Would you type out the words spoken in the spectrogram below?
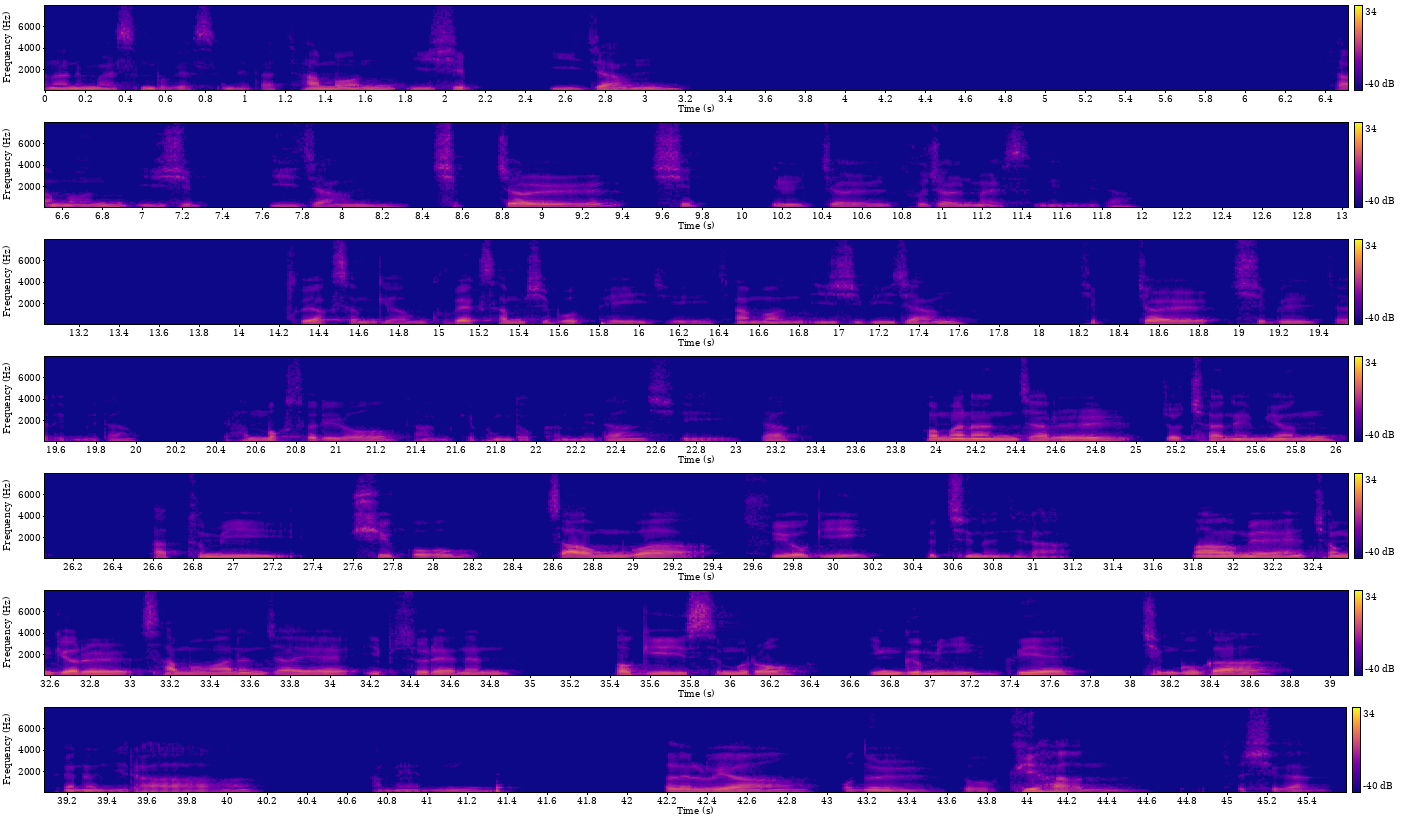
하나님 말씀 보겠습니다. 잠언 22장 잠언 22장 10절 11절 두 절 말씀입니다. 구약성경 935페이지 잠언 22장 10절 11절입니다. 한 목소리로 다 함께 봉독합니다. 시작. 거만한 자를 쫓아내면 다툼이 쉬고 싸움과 수욕이 그치느니라. 마음의 정결을 사모하는 자의 입술에는 덕이 있으므로 임금이 그의 친구가 되느니라. 아멘. 할렐루야. 오늘 또 귀한 첫 시간,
